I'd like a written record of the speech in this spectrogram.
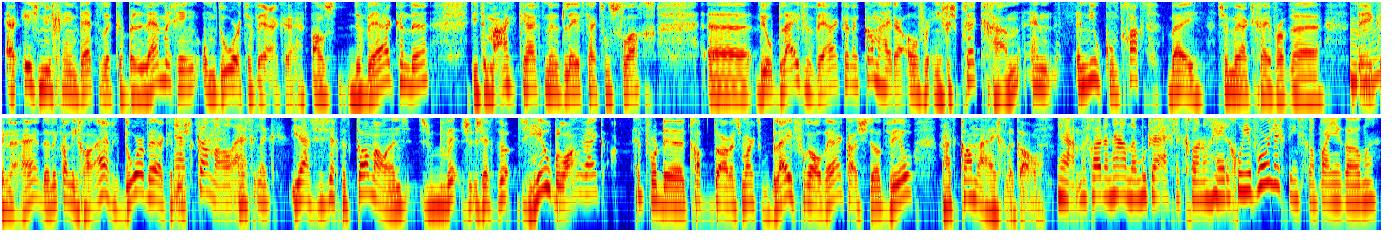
Er is nu geen wettelijke belemmering om door te werken. Als de werkende die te maken krijgt met het leeftijdsontslag. Uh, wil blijven werken, dan kan hij daarover in gesprek gaan. En een nieuw contract bij zijn werkgever uh, tekenen. Hè? Dan kan hij gewoon eigenlijk doorwerken. Ja, dus, het kan al eigenlijk. Ja, ze zegt het kan al. En ze, ze zegt wel, het is heel belangrijk voor de krap de arbeidsmarkt. Blijf vooral werken als je dat wil. Maar het kan eigenlijk al. Ja, mevrouw Den Haan, dan moet er eigenlijk gewoon een hele goede voorlichtingscampagne komen.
